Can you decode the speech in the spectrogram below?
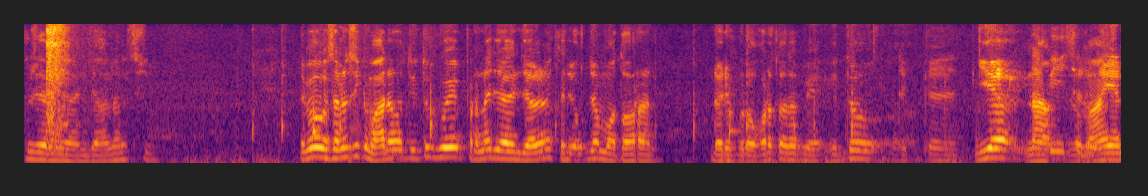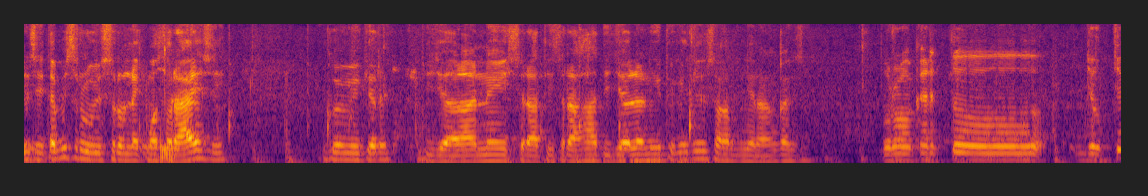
Gue jarang jalan-jalan sih. Tapi masalah sih kemarin waktu itu gue pernah jalan-jalan ke Jogja motoran dari Purwokerto tapi ya itu deket. iya nah Tapi seru. lumayan sih. tapi seru seru naik motor aja sih. Gue mikir di jalannya istirahat istirahat di jalan gitu gitu sangat menyenangkan sih. Purwokerto Jogja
